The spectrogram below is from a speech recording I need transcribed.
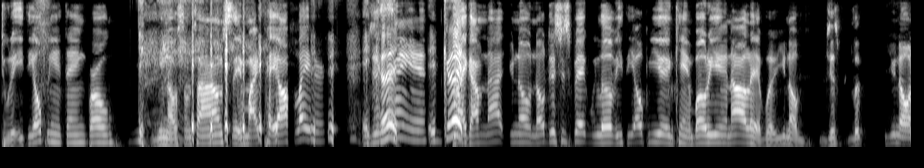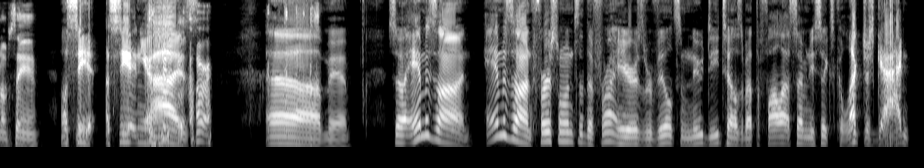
do the Ethiopian thing, bro, you know, sometimes it might pay off later. it Just could. saying. It could. Like I'm not, you know, no disrespect. We love Ethiopia and Cambodia and all that, but you know, just look. You know what I'm saying? I'll see it. I see it in your eyes. all right. oh man. So Amazon, Amazon, first one to the front here has revealed some new details about the Fallout 76 collector's guide.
